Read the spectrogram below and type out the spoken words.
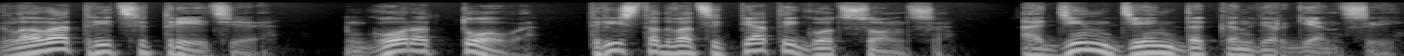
Глава 33. Город Това. 325 год Солнца. Один день до конвергенции.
